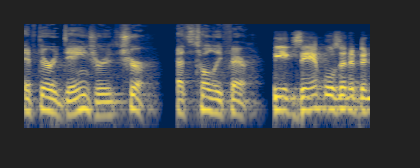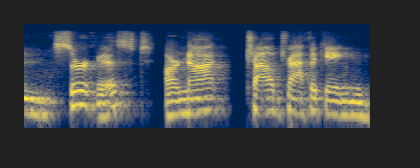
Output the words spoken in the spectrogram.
if they're a danger, sure, that's totally fair. The examples that have been surfaced are not child trafficking,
